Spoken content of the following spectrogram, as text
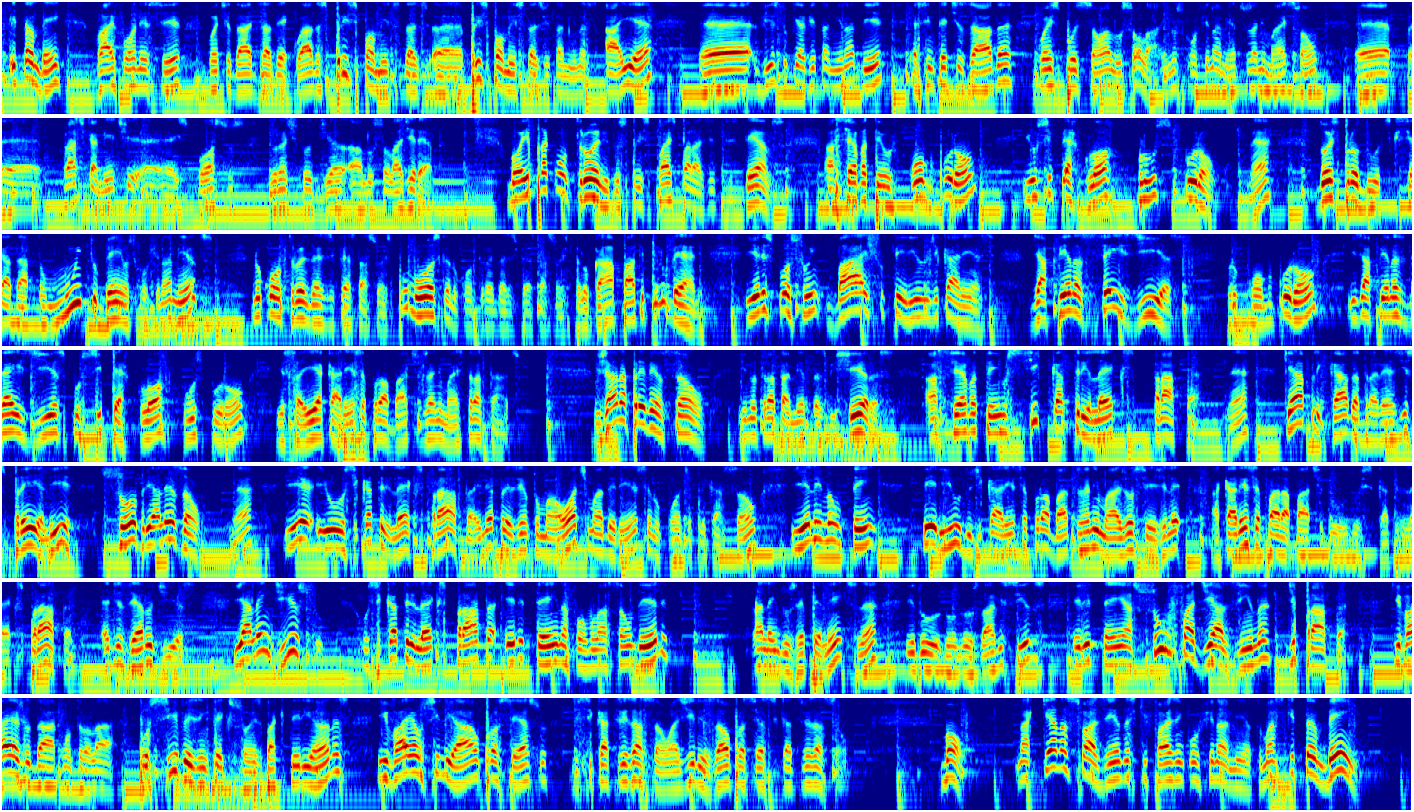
e também vai fornecer quantidades adequadas, principalmente das, é, principalmente das vitaminas A e E, é, visto que a vitamina D é sintetizada com a exposição à luz solar. E nos confinamentos, os animais são é, praticamente expostos durante todo o dia à luz solar direta. Bom, e para controle dos principais parasitas externos, a serva tem o combo puron e o Ciperclor Plus Puron né? Dois produtos que se adaptam muito bem aos confinamentos, no controle das infestações por mosca, no controle das infestações pelo carrapato e pelo berne. E eles possuem baixo período de carência, de apenas seis dias para o combo puron e de apenas 10 dias por ciperclor pus puron. Isso aí é a carência para o abate dos animais tratados. Já na prevenção e no tratamento das bicheiras, a serva tem o Cicatrilex prata, né? que é aplicado através de spray ali sobre a lesão. Né? E, e, o Cicatrilex prata ele apresenta uma ótima aderência no ponto de aplicação e ele não tem período de carência para o abate dos animais, ou seja, ele, a carência para abate do, do Cicatrilex prata é de zero dias. E além disso, o Cicatrilex prata ele tem na formulação dele além dos repelentes né, e do, do, dos larvicidas, ele tem a sulfadiazina de prata, que vai ajudar a controlar possíveis infecções bacterianas e vai auxiliar o processo de cicatrização, agilizar o processo de cicatrização. Bom, naquelas fazendas que fazem confinamento, mas que também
